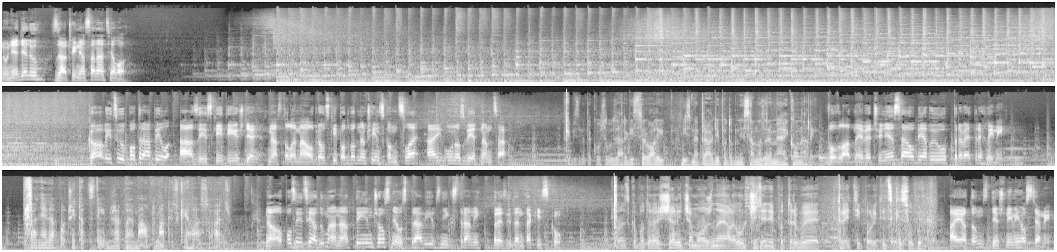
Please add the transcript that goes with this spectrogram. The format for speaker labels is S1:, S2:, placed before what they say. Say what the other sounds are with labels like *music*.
S1: Príjemnú nedeľu, začína sa na telo. Koalíciu potrápil azijský týždeň. Na stole má obrovský podvod na čínskom cle aj únos Vietnamca.
S2: Keby sme takú osobu zaregistrovali, by sme pravdepodobne samozrejme aj konali.
S1: Vo vládnej väčšine sa objavujú prvé trhliny.
S3: Sa nedá počítať s tým, že budeme automaticky hlasovať.
S1: No a opozícia dumá nad tým, čo s ňou spraví vznik strany prezidenta Kisku.
S4: Slovensko potrebuje všeličo možné, ale určite nepotrebuje tretí politický subjekt.
S1: Aj o tom s dnešnými hostiami.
